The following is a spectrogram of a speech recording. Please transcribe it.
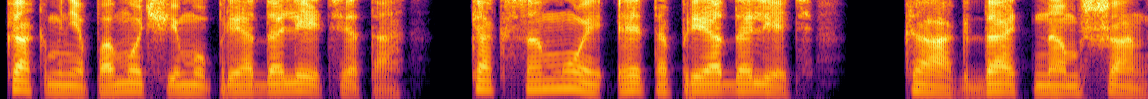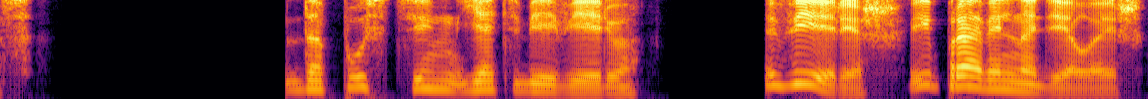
как мне помочь ему преодолеть это? Как самой это преодолеть? Как дать нам шанс? «Допустим, я тебе верю», Веришь и правильно делаешь.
